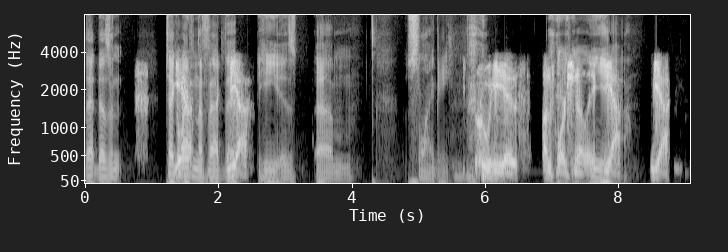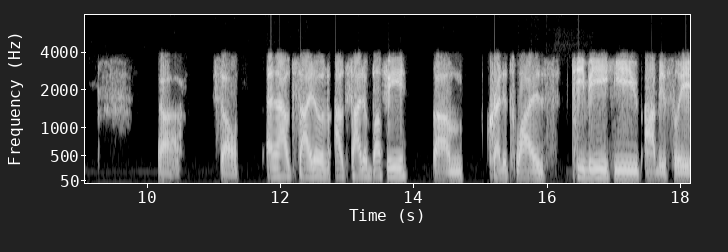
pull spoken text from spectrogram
that doesn't take away from the fact that Yeah, he is um, slimy. who he is, unfortunately. yeah. yeah. Uh, so, and outside of outside of Buffy, um, credits wise, TV, he obviously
